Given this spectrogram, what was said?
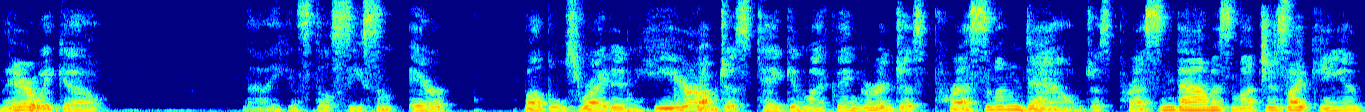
There we go. Now you can still see some air bubbles right in here. I'm just taking my finger and just pressing them down. Just pressing down as much as I can.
